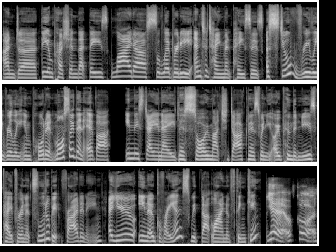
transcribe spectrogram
under the impression that these lighter celebrity entertainment pieces are still really, really important, more so than ever in this day and age, there's so much darkness when you open the newspaper and it's a little bit frightening. Are you in agreement with that line of thinking? Yeah, of course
